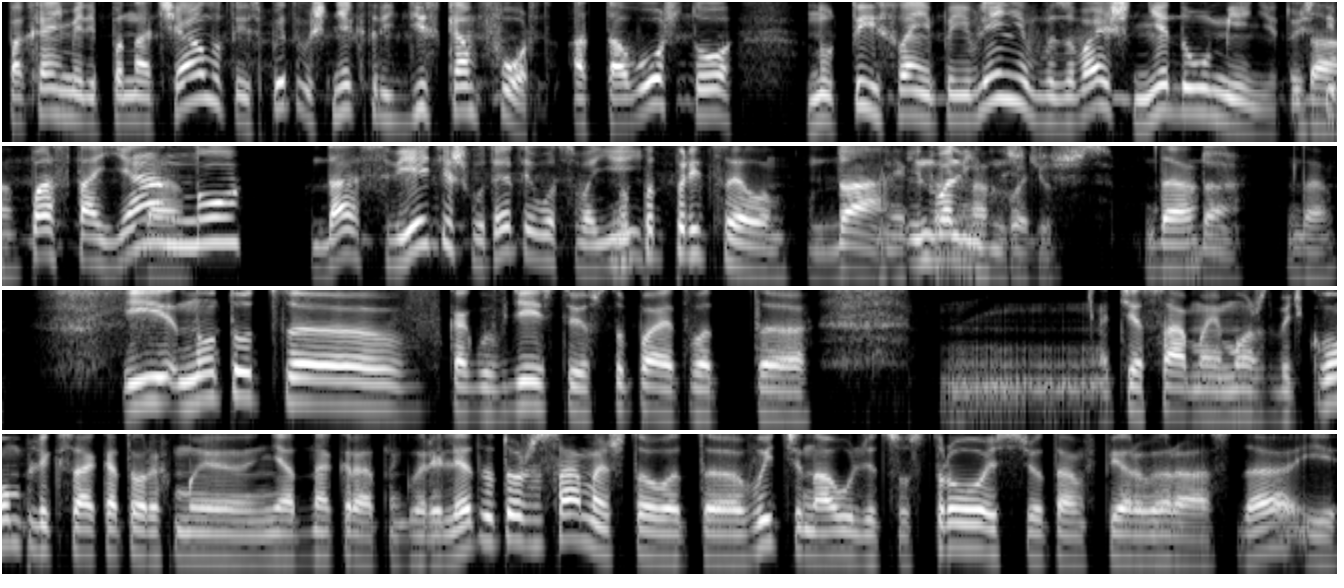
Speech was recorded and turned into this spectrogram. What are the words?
по крайней мере, поначалу ты испытываешь некоторый дискомфорт от того, что ну, ты своим появлением вызываешь недоумение. То есть да. ты постоянно да да, светишь вот этой вот своей... Ну, под прицелом. Да, инвалидностью. Да, да, да. И, ну, тут э, как бы в действие вступают вот э, те самые, может быть, комплексы, о которых мы неоднократно говорили. Это то же самое, что вот э, выйти на улицу с тростью там в первый раз, да, и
